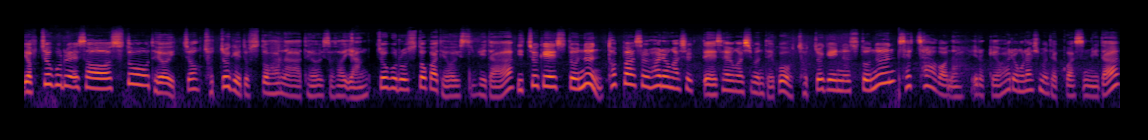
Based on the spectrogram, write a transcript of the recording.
옆쪽으로 해서 수도 되어 있죠. 저쪽에도 수도 하나 되어 있어서 양쪽으로 수도가 되어 있습니다. 이쪽의 수도는 텃밭을 활용하실 때 사용하시면 되고 저쪽에 있는 수도는 세차하거나 이렇게 활용을 하시면 될 것 같습니다.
